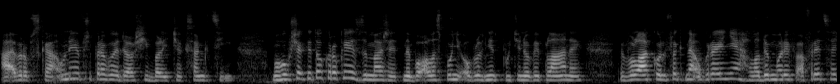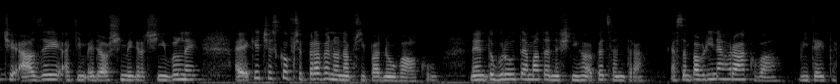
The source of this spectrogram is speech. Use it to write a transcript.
A Evropská unie připravuje další balíček sankcí. Mohou však tyto kroky zmařit nebo alespoň ovlivnit Putinovi plány. Vyvolá konflikt na Ukrajině, hladomory v Africe či Ázii a tím i další migrační vlny. A jak je Česko připraveno na případnou válku? Nejen to budou témata dnešního epicentra. Já jsem Pavlína Horáková. Vítejte.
